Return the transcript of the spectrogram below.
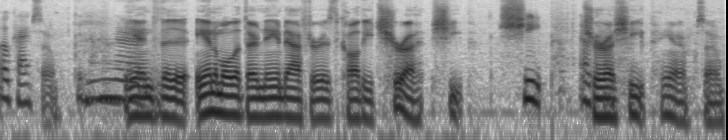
Yeah, okay. So Did not know and the animal that they're named after is called the churra sheep. sheep. Okay. Churra sheep. Yeah. So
